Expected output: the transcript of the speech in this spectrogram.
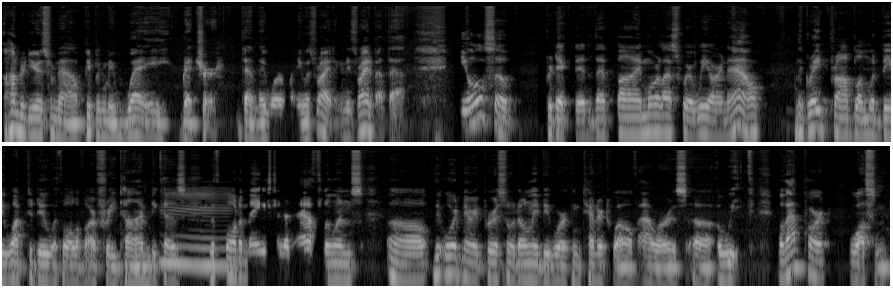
100 years from now, people are going to be way richer than they were when he was writing. And he's right about that. He also predicted that by more or less where we are now, the great problem would be what to do with all of our free time because mm. with automation and affluence, uh, the ordinary person would only be working 10 or 12 hours uh, a week. Well, that part wasn't,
